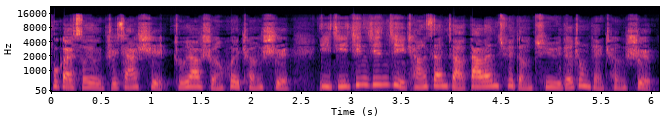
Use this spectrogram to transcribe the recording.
覆盖所有直辖市、主要省会城市以及京津冀、长三角、大湾区等区域的重点城市。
